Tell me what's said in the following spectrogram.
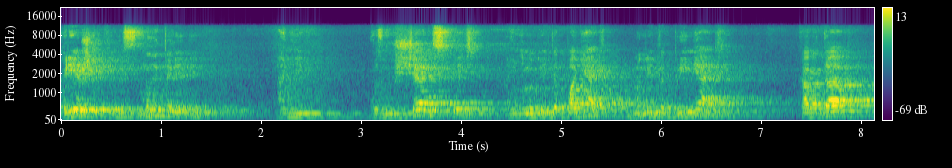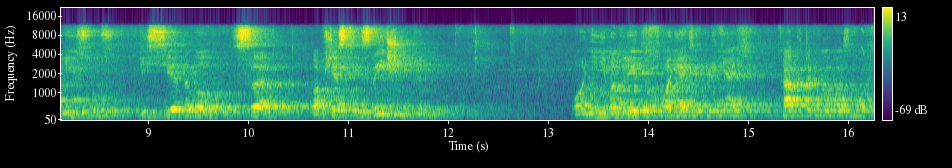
грешниками, с мытарями, они возмущались этим, они не могли это понять, не могли это принять. Когда Иисус беседовал с, вообще с язычниками, они не могли этого понять и принять. Как такое возможно?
